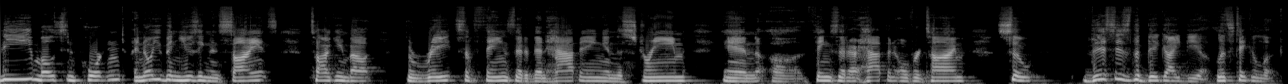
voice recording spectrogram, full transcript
the most important. I know you've been using in science, talking about the rates of things that have been happening in the stream and uh, things that happen over time. So this is the big idea. Let's take a look.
